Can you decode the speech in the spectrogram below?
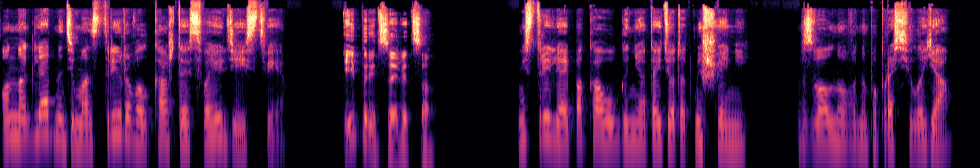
Он наглядно демонстрировал каждое свое действие. И прицелиться. «Не стреляй, пока Уга не отойдет от мишеней», – взволнованно попросила я.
